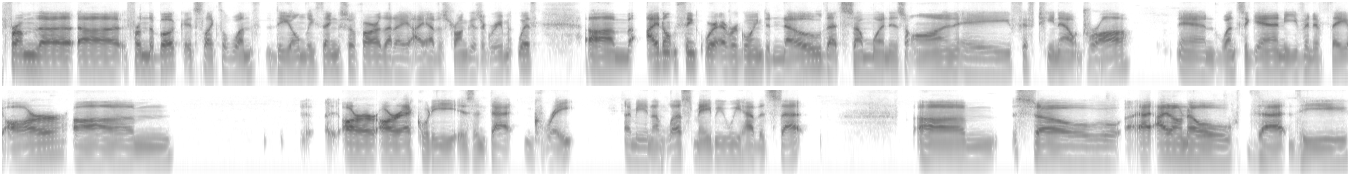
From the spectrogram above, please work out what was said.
from the uh, from the book. It's like the one, the only thing so far that I, I have a strong disagreement with. Um, I don't think we're ever going to know that someone is on a 15 out draw. And once again, even if they are, um, our our equity isn't that great. I mean, unless maybe we have it set. Um, so I, I don't know that the.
